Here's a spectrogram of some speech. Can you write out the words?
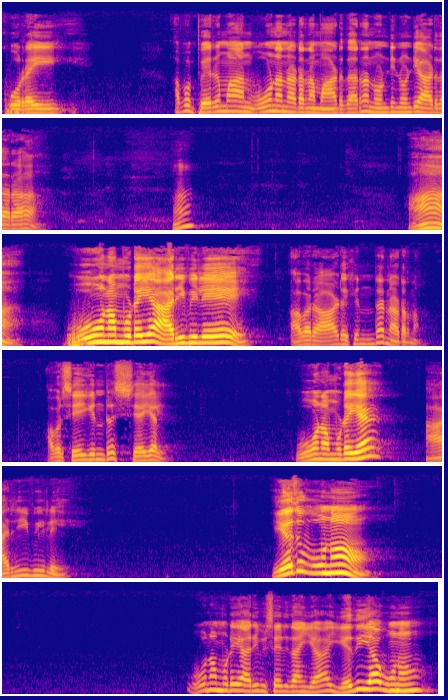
குறை. அப்போ பெருமான் ஊன நடனம் ஆடுதார்னா நொண்டி நொண்டி ஆடுதாரா? ஆ? ஆ ஊனமுடைய அறிவிலே அவர் ஆடுகின்ற நடனம் அவர் செய்கின்ற செயல் ஊனமுடைய அறிவிலே. எது ஊனம் ஊனமுடைய அறிவு சரிதான் ஐயா. எதுயா ஊனம்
